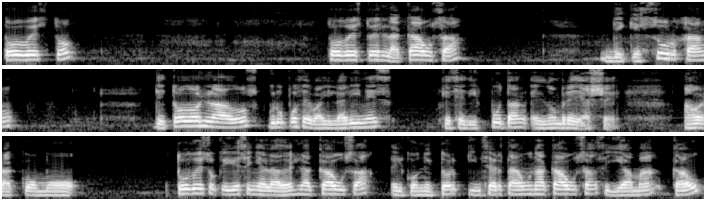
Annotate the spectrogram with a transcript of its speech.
todo esto, todo esto es la causa de que surjan de todos lados grupos de bailarines que se disputan el nombre de Ashe. Ahora, como todo eso que yo he señalado es la causa, el conector que inserta una causa se llama cau,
